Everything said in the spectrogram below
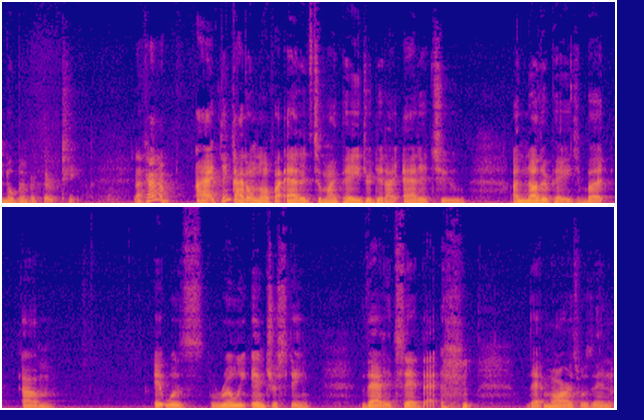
November 13th. And I kind of, I think, I don't know if I added to my page or did I add it to another page, but um, it was really interesting that it said that that Mars was in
